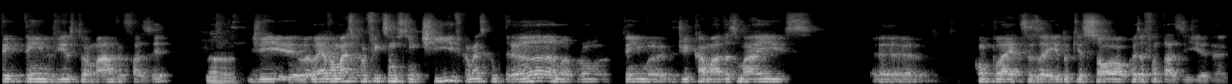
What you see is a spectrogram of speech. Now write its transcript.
tem, tem visto a Marvel fazer Uhum. De, leva mais para ficção científica, mais para o drama, pra, tem de camadas mais é, complexas aí do que só coisa fantasia, né?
